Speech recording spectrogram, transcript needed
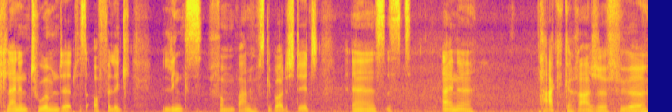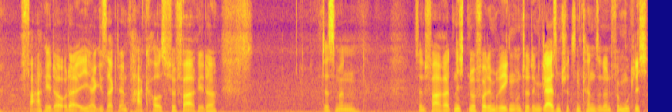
kleinen Turm, der etwas auffällig links vom Bahnhofsgebäude steht. Es ist eine Parkgarage für Fahrräder oder eher gesagt ein Parkhaus für Fahrräder, dass man sein Fahrrad nicht nur vor dem Regen unter den Gleisen schützen kann, sondern vermutlich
